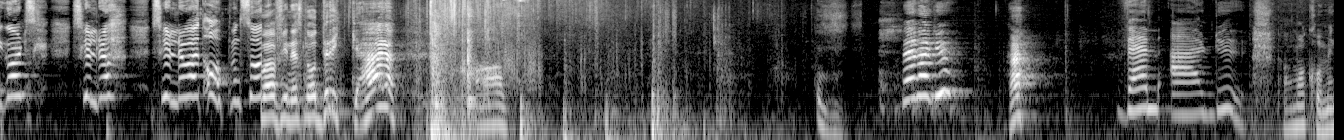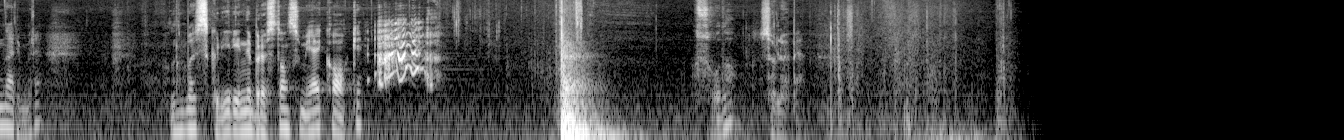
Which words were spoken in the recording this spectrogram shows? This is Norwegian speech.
Kirkegården. Sk- Skuldra, skuldra var et åpent sår. Må finnes noe å drikke her, da. Hvem er du? Hæ? Hvem er du? Da må han komme inn nærmere. Han Den bare sklir inn i brøstet hans som i ei kake. Så da? Så løper jeg.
